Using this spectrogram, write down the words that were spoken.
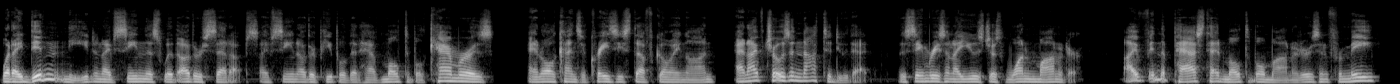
What I didn't need, and I've seen this with other setups, I've seen other people that have multiple cameras and all kinds of crazy stuff going on, and I've chosen not to do that. The same reason I use just one monitor. I've in the past had multiple monitors, and for me,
